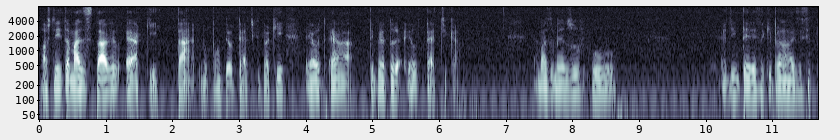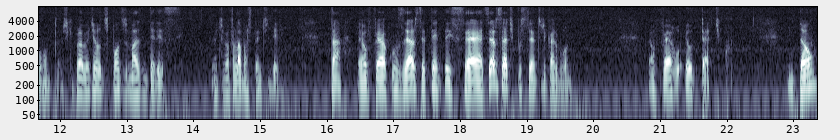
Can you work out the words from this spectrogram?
austenita mais estável é aqui, tá? No ponto eutético. Então aqui é, é a temperatura eutética. É mais ou menos o, o é de interesse aqui para nós esse ponto. Acho que provavelmente é um dos pontos mais de interesse. A gente vai falar bastante dele tá? É o ferro com 0,77, 0,7% de carbono. É o ferro eutético. Então,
